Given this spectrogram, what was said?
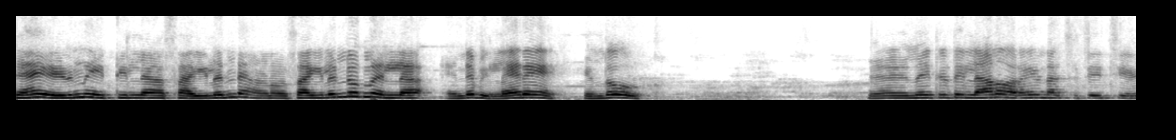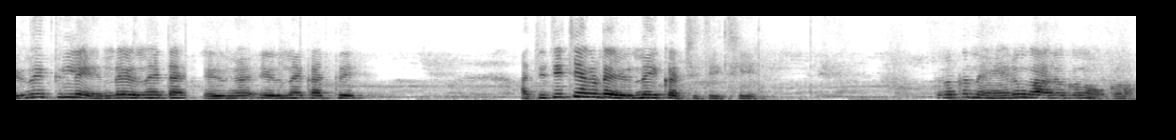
ഞാൻ എഴുന്നേറ്റില്ല. സൈലന്റ് ആണോ? സൈലന്റ് ഒന്നുമല്ല. എന്റെ പിള്ളേരെ എന്തോ? ഞാൻ എഴുന്നേറ്റിട്ടില്ല എന്ന് പറയണ്ട അച്ചു ചേച്ചി. എഴുന്നേറ്റില്ലേ? എന്താ എഴുന്നേറ്റ? എഴുന്ന എഴുന്നേക്കാത്ത അച്ചു ചേച്ചി അങ്ങോട്ട് എഴുന്നേക്കും അച്ചു ചേച്ചി. ഇതിനൊക്കെ നേരും കാലമൊക്കെ നോക്കണം.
